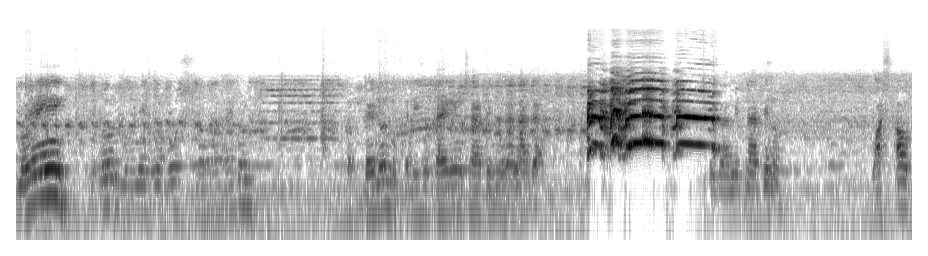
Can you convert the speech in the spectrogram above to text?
morning! Good morning mga boss, mga idol. Ganun, magkaligo tayo ngayon sa ating mga alaga. Ito gamit natin, oh. Wash out.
